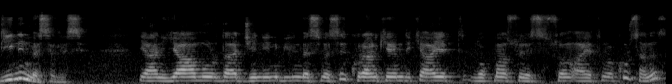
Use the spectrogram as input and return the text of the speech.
Dinin meselesi. Yani yağmurda ceninin bilinmesi meselesi Kur'an-ı Kerim'deki ayet Lokman suresi son ayetini okursanız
